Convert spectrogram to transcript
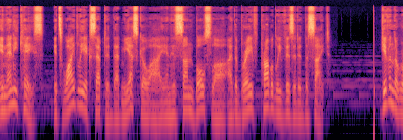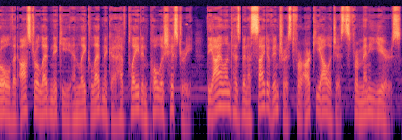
In any case, it's widely accepted that Mieszko I and his son Boleslaw I the Brave probably visited the site. Given the role that Ostroledniki and Lake Lednica have played in Polish history, the island has been a site of interest for archaeologists for many years.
